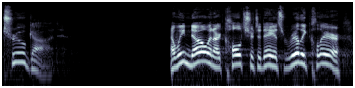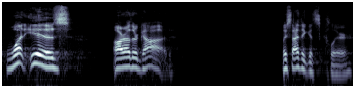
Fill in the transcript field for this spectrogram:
true God. And we know in our culture today, it's really clear what is our other God. At least I think it's clear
